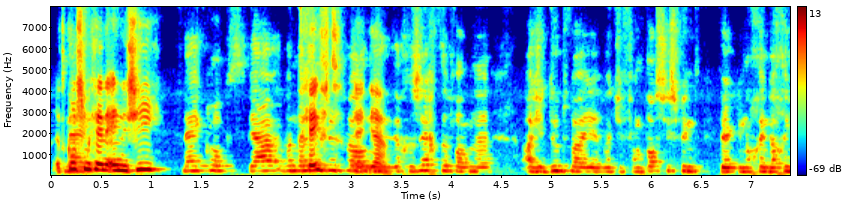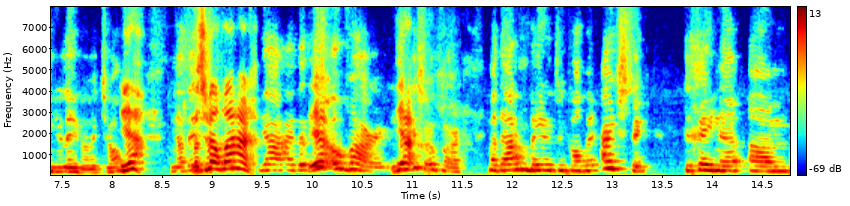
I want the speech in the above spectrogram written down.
het kost nee. me geen energie. Nee, klopt. Ja, want dat Geeft, is natuurlijk wel eh, ja. de, de gezegde van eh, als je doet waar je, wat je fantastisch vindt, werk je nog geen dag in je leven, weet je wel? Ja, En dat dat is wel waar. Ja, dat Ja. is ook waar. Dat Ja. is ook waar. Maar daarom ben je natuurlijk wel bij uitstek degene ehm,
